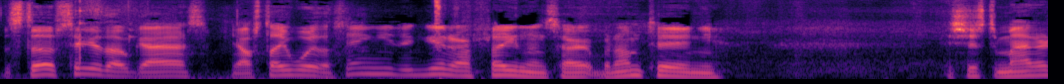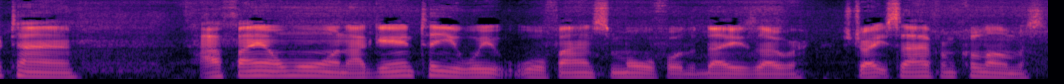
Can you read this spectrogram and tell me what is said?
the stuff's here though, guys. Y'all stay with us. Continue to get our feelings hurt, but I'm telling you, it's just a matter of time. I found one. I guarantee you we will find some more before the day is over. Straight side from Columbus.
